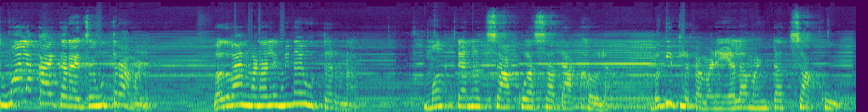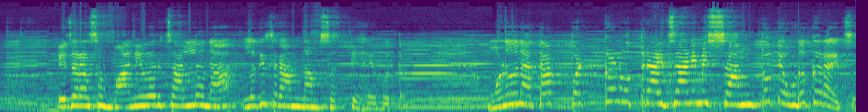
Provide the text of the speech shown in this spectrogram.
तुम्हाला काय करायचं उतरा म्हण. भगवान म्हणाले मी नाही उतरणार. मग त्यानं चाकू असा दाखवला. बघितलं का म्हणे? याला म्हणतात चाकू. हे जर असं मानेवर चाललं ना लगेच रामनाम सत्य हे होतं. म्हणून आता पटकन उतरायचं आणि मी सांगतो तेवढं करायचं.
